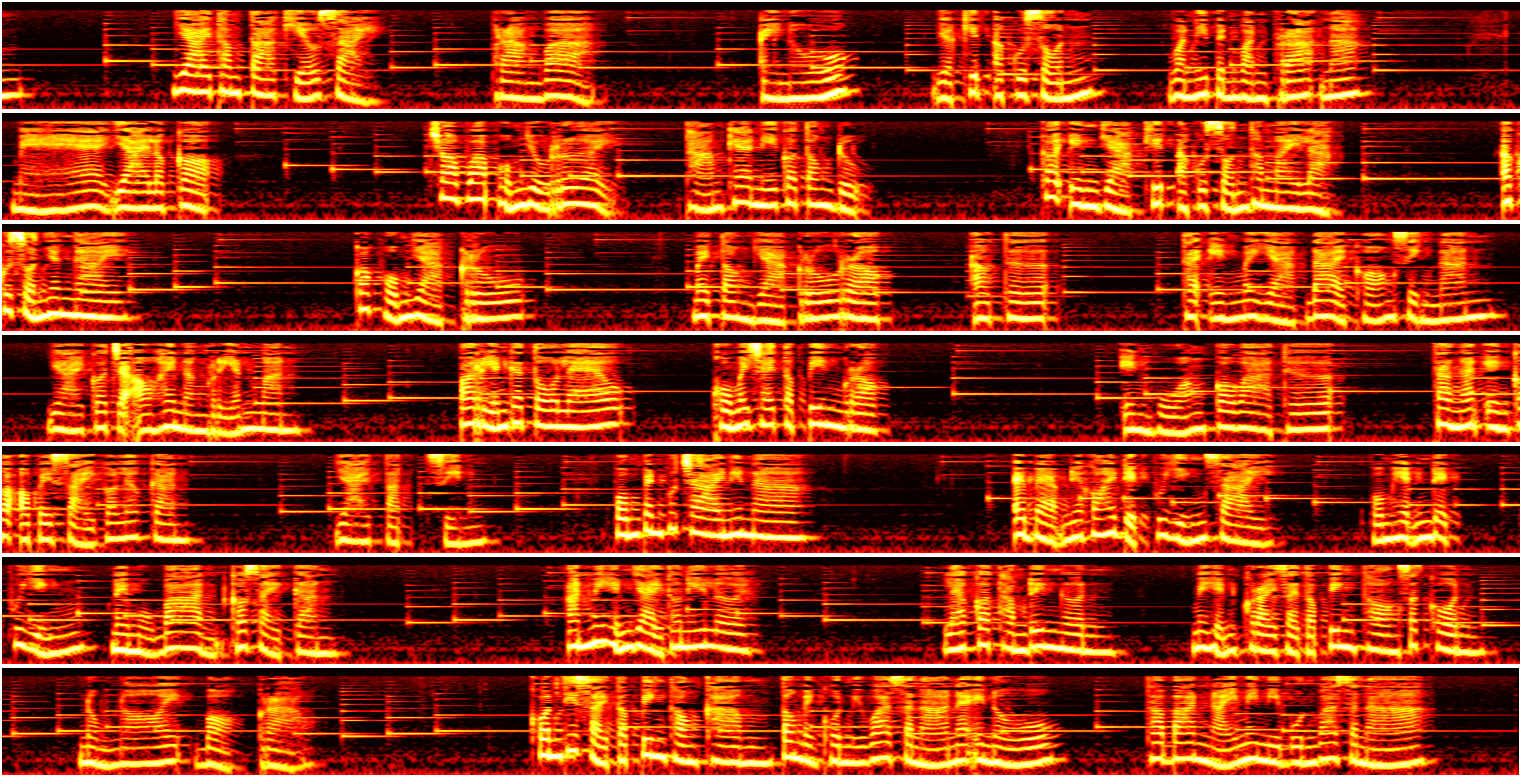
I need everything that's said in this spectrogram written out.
ยายทำตาเขียวใส่ พรางว่า ไอ้หนู อย่าคิดอกุศล วันนี้เป็นวันพระนะ แหม ยายแล้วก็ ชอบว่าผมอยู่เรื่อย ถามแค่นี้ก็ต้องดุ ก็เองอยากคิดอกุศลทำไมล่ะ อกุศลยังไง ก็ผมอยากรู้ ไม่ต้องอยากรู้หรอก เอาเธอะถ้าเองไม่อยากได้ของสิ่งนั้น ยายก็จะเอาให้นางเหรียญมันป้าเหรียญแกโตแล้ว คงไม่ใช้ตะปิ้งหรอก เองหวงก็ว่าเธอ ถ้างั้นเองก็เอาไปใส่ก็แล้วกัน ยายตัดสิน ผมเป็นผู้ชายนี่นา ไอแบบเนี้ยก็ให้เด็กผู้หญิงใส่ ผมเห็นเด็ก ผู้หญิงในหมู่บ้านเขาใส่กัน อันไม่เห็นใหญ่เท่านี้เลย แล้วก็ทำด้วยเงิน ไม่เห็นใครใส่ตะปิ้งทองสักคนหนุ่มน้อยบอกกล่าว คนที่ใส่ตะปิ้งทองคำต้องเป็นคนมีวาสนานะไอ้หนู ถ้าบ้านไหนไม่มีบุญวาสนา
